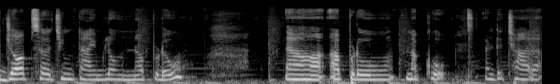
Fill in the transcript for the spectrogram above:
job searching టైంలో ఉన్నప్పుడు అప్పుడు నాకు అంటే చాలా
